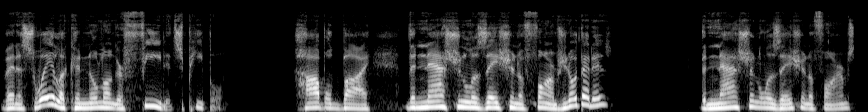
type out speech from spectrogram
Venezuela can no longer feed its people, hobbled by the nationalization of farms. You know what that is? The nationalization of farms.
